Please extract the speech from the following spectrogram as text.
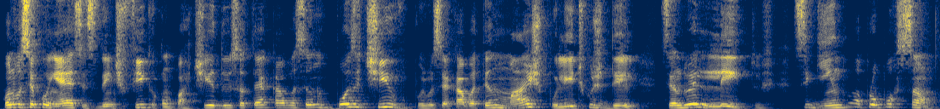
Quando você conhece se identifica com o partido, isso até acaba sendo positivo, pois você acaba tendo mais políticos dele sendo eleitos, seguindo a proporção,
